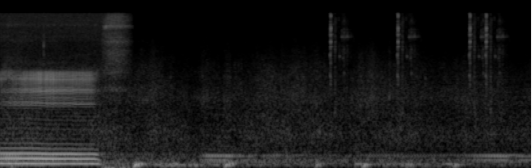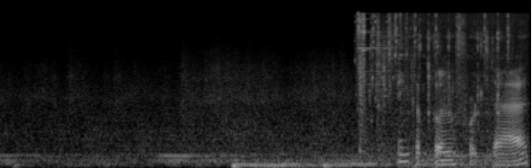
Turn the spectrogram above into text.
Mm. I think I'm going for that.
